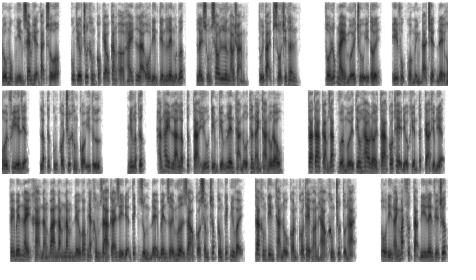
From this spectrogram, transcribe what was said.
đỗ mục nhìn xem hiện tại sổ, cũng thiếu chút không có kéo căng ở hay là ô đỉnh tiến lên một bước, lấy xuống sau lưng áo choàng, túi tại sổ trên thân. Tôi lúc này mới chú ý tới, y phục của mình đã triệt để hôi phi yên diệt, lập tức cũng có chút không có ý tứ. Nhưng lập tức, hắn hay là lập tức tả hữu tìm kiếm lên thả nổ thân ảnh thả nổ đâu. Ta ta cảm giác vừa mới tiêu hao đời ta có thể điều khiển tất cả thiểm điện, cây bên này khả năng ba năm năm đều góp nhặt không ra cái gì điện tích dùng để bên dưới mưa rào có xâm chấp công kích như vậy, ta không tin thả nổ còn có thể hoàn hảo không chút tổn hại. Ô đình ánh mắt phức tạp đi lên phía trước,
